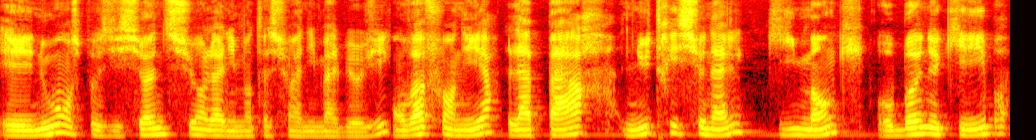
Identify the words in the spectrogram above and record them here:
Et nous, on se positionne sur l'alimentation animale biologique. On va fournir la part nutritionnelle qui manque au bon équilibre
